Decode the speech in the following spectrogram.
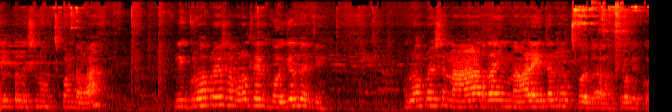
ಈ ಪೊಲ್ಯೂಷನ್ ಹಚ್ಕೊಂಡವ. ನೀ ಗೃಹ ಪ್ರವೇಶ ಬರೋತ್ಲೆ ಹೋಗಿರ್ತೈತಿ. ಗೃಹ ಪ್ರವೇಶ ನಾಡ್ದ ಹಿಂಗ್ ನಾಳೆ ಐತಂದ್ರೆ ಹಚ್ಕೋ ಹಚ್ಕೋಬೇಕು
